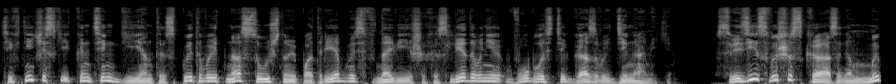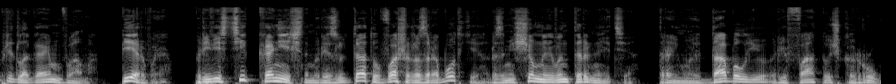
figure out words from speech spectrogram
Технический контингент испытывает насущную потребность в новейших исследованиях в области газовой динамики. В связи с вышесказанным мы предлагаем вам Первое. Привести к конечному результату ваши разработки, размещенные в интернете www.refa.ru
